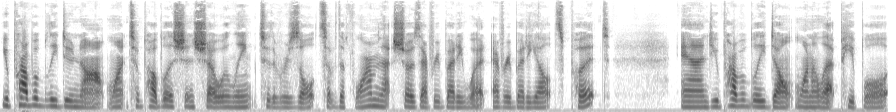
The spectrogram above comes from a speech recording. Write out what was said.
You probably do not want to publish and show a link to the results of the form. That shows everybody what everybody else put and you probably don't want to let people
